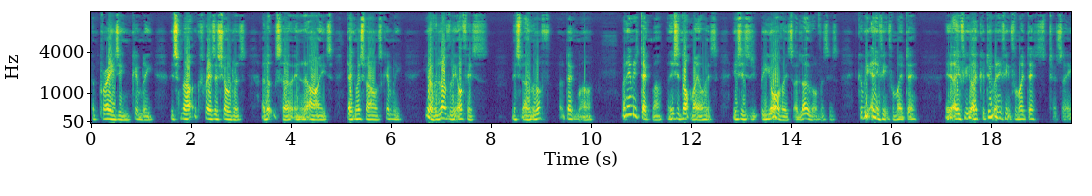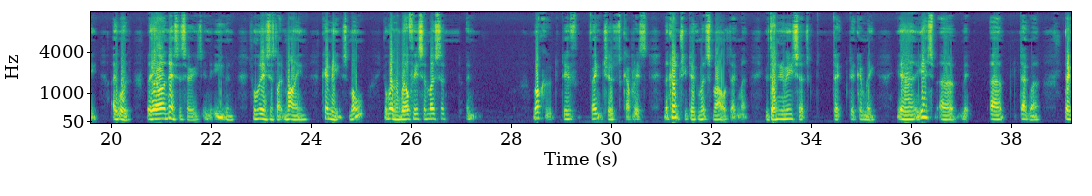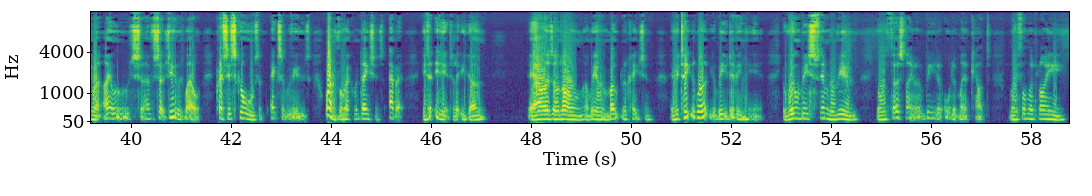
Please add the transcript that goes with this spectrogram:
appraising Kimberly, who squares her shoulders and looks her in the eyes. Dagmar smiles. Kimberly, you have a lovely office, Miss Overloff. Uh, Dagmar. My name is Dagmar, and this is not my office. This is be your office. I love offices. It could be anything for my desk. If you, I could do anything for my desk, to say, I would. But they are necessaries in the even small businesses like mine. Can be small. You're one of the wealthiest and most uh, lucrative ventures capitalists in the country. Dagmar smiles. Dagmar, you've done your research, Dagmar. Yeah, yes, uh, uh, Dagmar. Dagmar, I have searched you as well. Impressive schools, excellent reviews, wonderful recommendations. Abbott is an idiot to let you go. The hours are long and we are a remote location. If you take the work, you'll be living here. Your room will be similar view. Your first name will be audit my account my former employee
